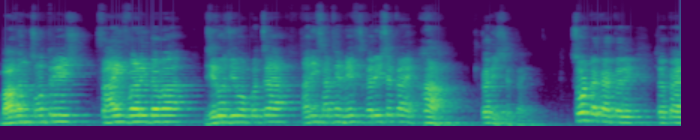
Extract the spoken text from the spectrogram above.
બાવન ચોત્રીસ, સાઈઝ વાળી દવા, જીરો જીરો પચાસ, આની સાથે મિક્સ કરી શકાય? હા, કરી શકાય. સો ટકા કરી શકાય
